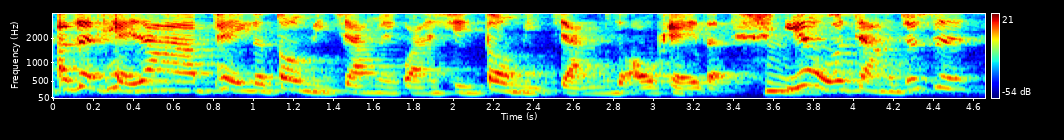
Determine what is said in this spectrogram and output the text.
啊，这可以让它配一个豆米浆没关系，豆米浆是 OK 的。因为我讲的就是。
